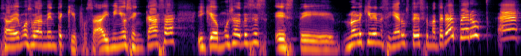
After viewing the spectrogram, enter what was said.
sabemos obviamente que pues hay niños en casa y que muchas veces este no le quieren enseñar a ustedes el material, pero eh,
